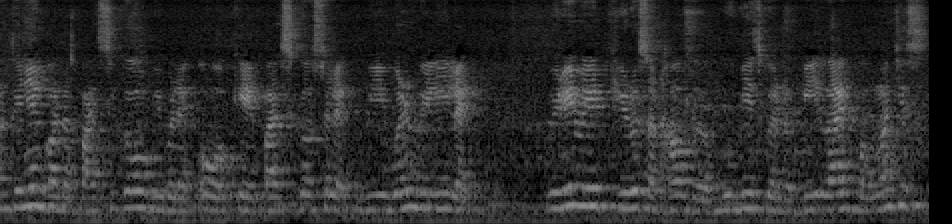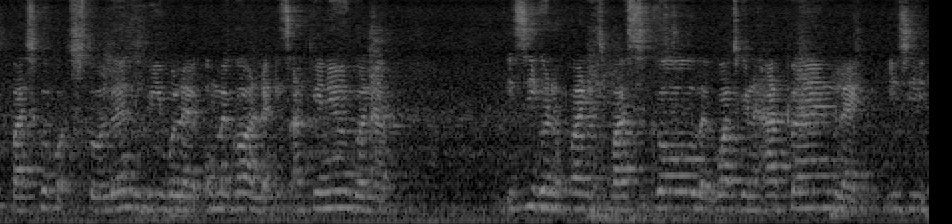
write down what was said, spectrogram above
Antonio got a bicycle, we were like, oh, okay, bicycle. So like we weren't really like, we didn't really curious on how the movie is going to be like. But once his bicycle got stolen, we were like, oh my god, like is Antonio gonna, is he gonna find his bicycle? Like what's gonna happen? Like is he,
